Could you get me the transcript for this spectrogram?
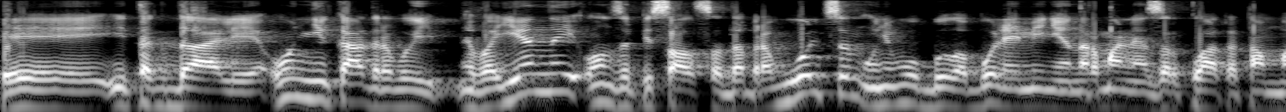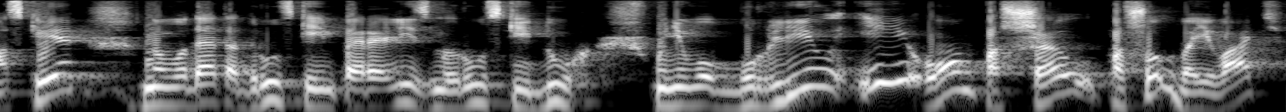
э, и так далее. Он не кадровый военный, он записался добровольцем. У него была более-менее нормальная зарплата там в Москве. Но вот этот русский империализм и русский дух у него бурлил, и он пошел, пошел воевать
